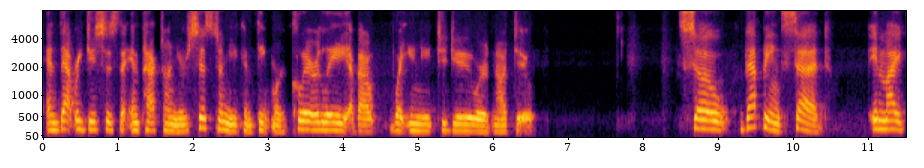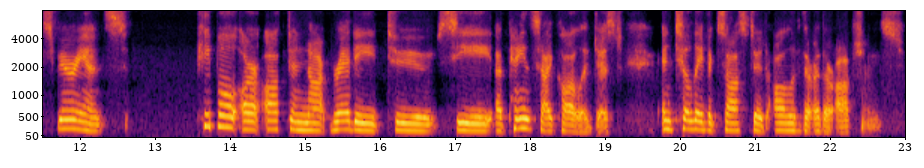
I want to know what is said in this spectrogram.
And that reduces the impact on your system. You can think more clearly about what you need to do or not do. So, that being said, in my experience, people are often not ready to see a pain psychologist until they've exhausted all of their other options.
